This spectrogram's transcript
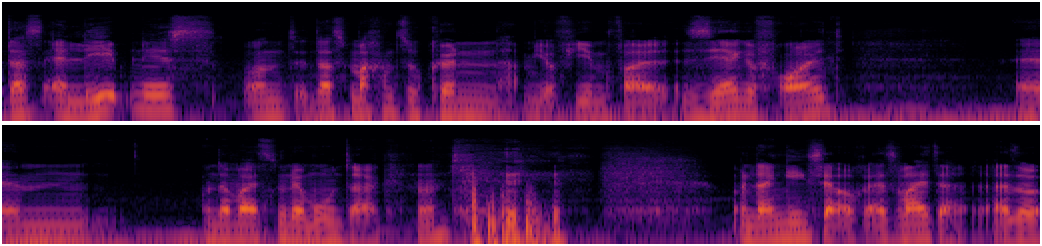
das Erlebnis und das machen zu können, hat mich auf jeden Fall sehr gefreut. Ähm, und da war jetzt nur der Montag. Ne? und dann ging es ja auch erst weiter. Also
